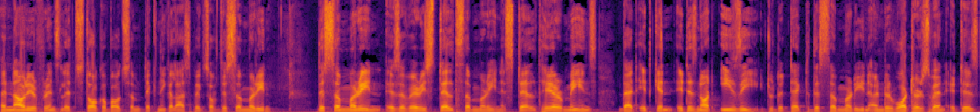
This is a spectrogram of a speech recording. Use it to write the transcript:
And now dear friends, let's talk about some technical aspects of this submarine. This submarine is a very stealth submarine. Stealth here means that it can it is not easy to detect the submarine under waters when it is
